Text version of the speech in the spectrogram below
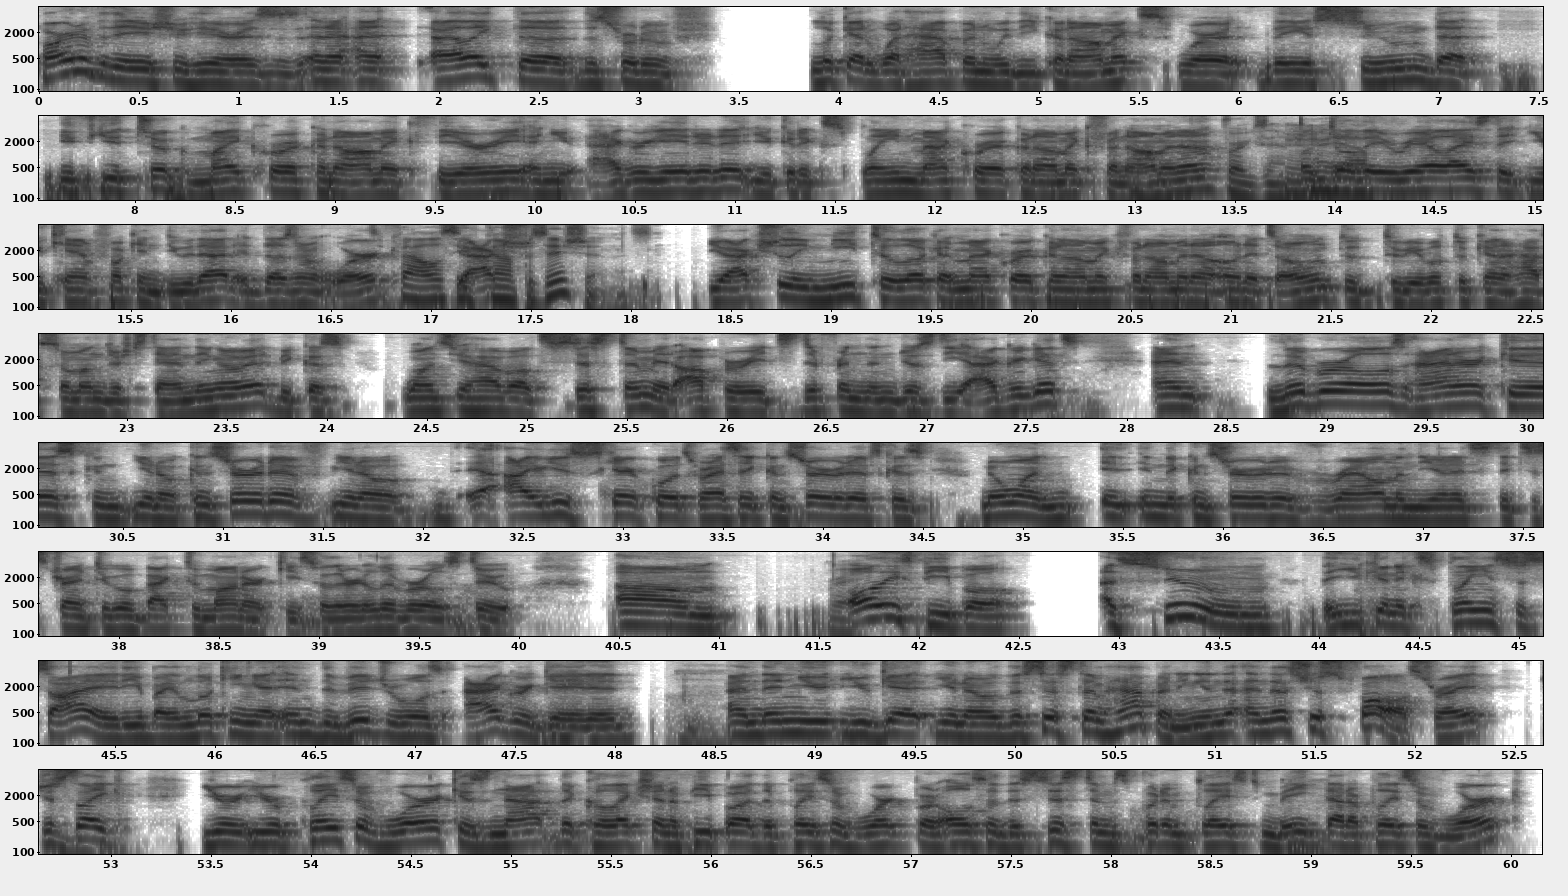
part of the issue here is, and I, I like the the sort of look at what happened with economics, where they assumed that if you took microeconomic theory and you aggregated it, you could explain macroeconomic phenomena. for example, Until Yeah. they realized that you can't fucking do that, it doesn't work. it's a fallacy You of actu- composition. You actually need to look at macroeconomic phenomena on its own to, to be able to kind of have some understanding of it because once you have a system it operates different than just the aggregates and liberals anarchists con, you know conservative you know i use scare quotes when i say conservatives because no one in, in the conservative realm in the united states is trying to go back to monarchy so they're liberals too. Um, Right. all these people assume that you can explain society by looking at individuals aggregated and then you you get you know the system happening and and that's just false right just like your your place of work is not the collection of people at the place of work but also the systems put in place to make that a place of work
